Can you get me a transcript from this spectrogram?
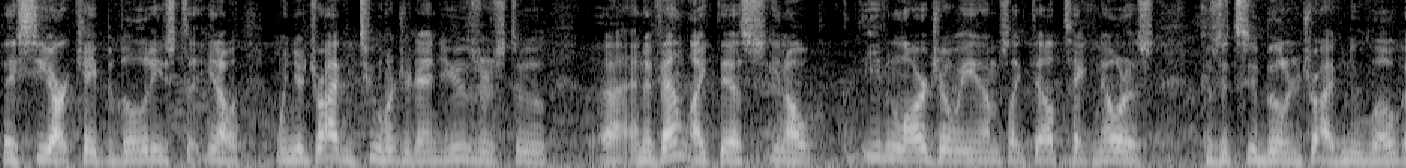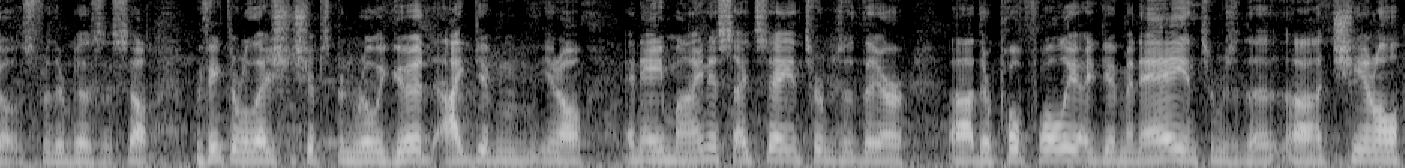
they see our capabilities to, you know, when you're driving 200 end users to uh, an event like this, you know, even large OEMs like Dell take notice because it's the ability to drive new logos for their business. So we think the relationship's been really good. I give them, you know, an A minus, I'd say, in terms of their uh, their portfolio. I'd give them an A in terms of the uh, channel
